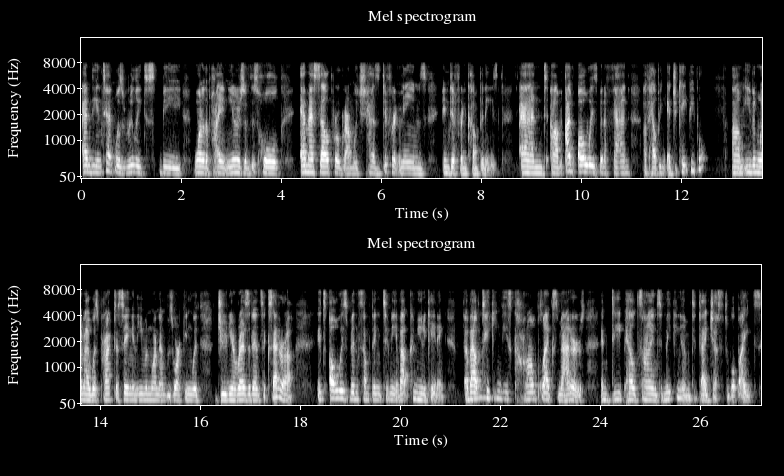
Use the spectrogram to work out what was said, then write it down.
And the intent was really to be one of the pioneers of this whole MSL program, which has different names in different companies. And um, I've always been a fan of helping educate people. Um, mm-hmm. even when I was practicing and even when I was working with junior residents, et cetera, it's always been something to me about communicating, about mm-hmm. taking these complex matters and deep held science and making them into digestible bites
